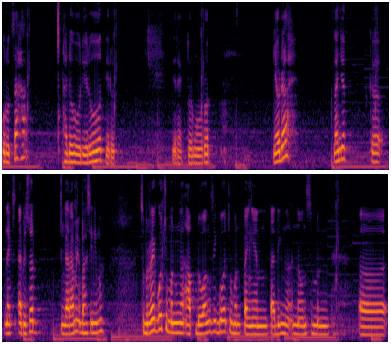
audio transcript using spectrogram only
urut saha? Aduh dirut dirut. Direktur ngurut. Ya udahlah lanjut ke next episode. Nggak rame bahas ini mah. Sebenarnya gue cuman nge-up doang sih gue cuman pengen tadi nge-announcement uh,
